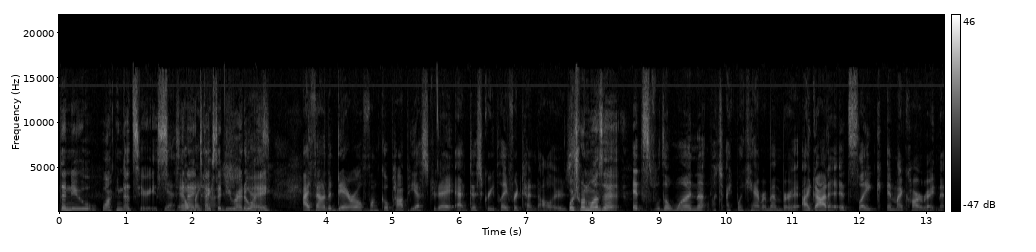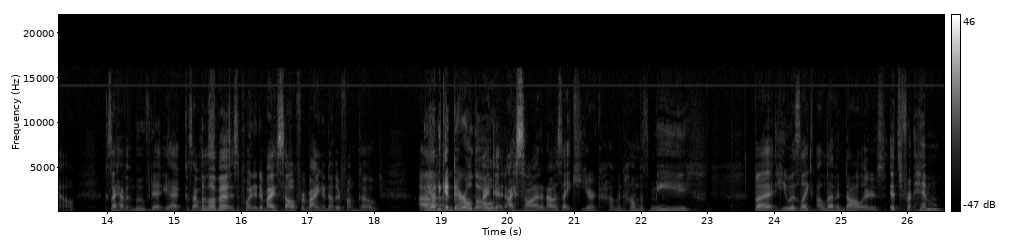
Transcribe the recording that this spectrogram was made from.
the, new Walking Dead series. Yes. And Oh I texted you gosh. right Yes. away. I found a Daryl Funko Pop yesterday at Disc Replay for ten dollars. Which one was it? It's the one which I, I can't remember it. I got it. It's like in my car right now because I haven't moved it yet because I was it. disappointed in myself for buying another Funko. You had to get Um, Daryl, though. I did. I saw it and I was like, "You're coming home with me," but he was like eleven dollars. It's for him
